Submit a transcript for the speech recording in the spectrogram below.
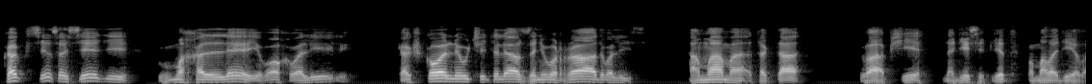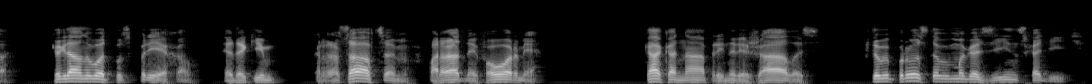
Как все соседи в Махалле его хвалили как школьные учителя за него радовались, а мама тогда вообще на десять лет помолодела, когда он в отпуск приехал, таким красавцем в парадной форме. Как она принаряжалась, чтобы просто в магазин сходить,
